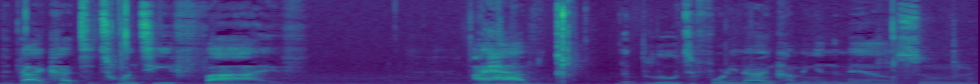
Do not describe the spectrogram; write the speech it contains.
The die cut to 25. I have the blue to 49 coming in the mail soon.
